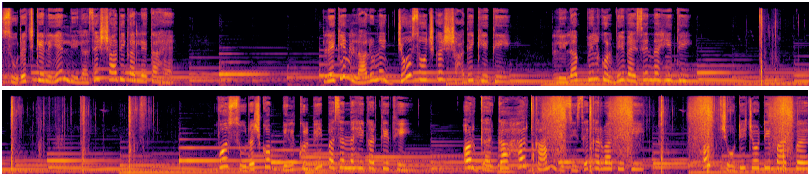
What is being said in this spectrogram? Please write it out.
सूरज के लिए लीला से शादी कर लेता है। लेकिन लालू ने जो सोचकर शादी की थी, लीला बिल्कुल भी वैसे नहीं थी। वो सूरज को बिल्कुल भी पसंद नहीं करती थी और घर का हर काम उसी से करवाती थी और छोटी छोटी बात पर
